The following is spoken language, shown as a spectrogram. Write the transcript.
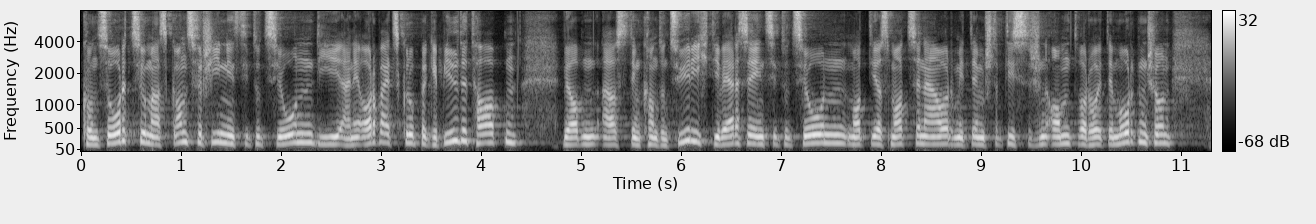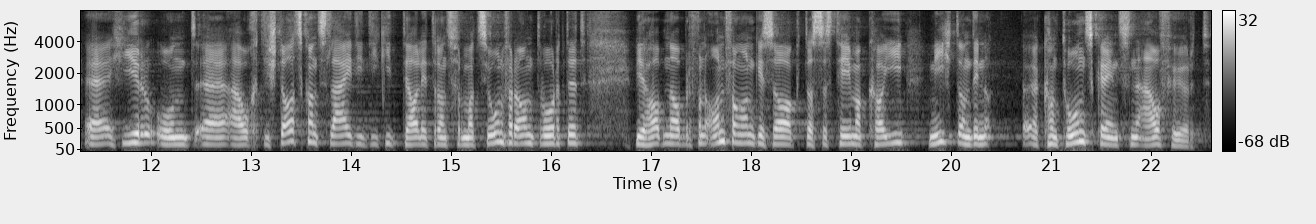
Konsortium aus ganz verschiedenen Institutionen, die eine Arbeitsgruppe gebildet haben. Wir haben aus dem Kanton Zürich diverse Institutionen, Matthias Matzenauer mit dem Statistischen Amt war heute Morgen schon äh, hier und äh, auch die Staatskanzlei, die digitale Transformation verantwortet. Wir haben aber von Anfang an gesagt, dass das Thema KI nicht an den Kantonsgrenzen aufhört.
